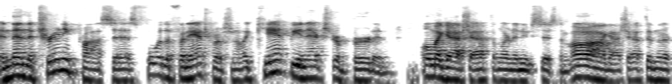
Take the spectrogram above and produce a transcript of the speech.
And then the training process for the financial professional, it can't be an extra burden. Oh my gosh, I have to learn a new system. Oh my gosh, I have to learn.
